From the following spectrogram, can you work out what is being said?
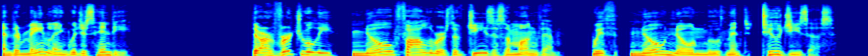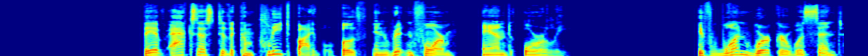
and their main language is Hindi. There are virtually no followers of Jesus among them, with no known movement to Jesus. They have access to the complete Bible, both in written form and orally. If one worker was sent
